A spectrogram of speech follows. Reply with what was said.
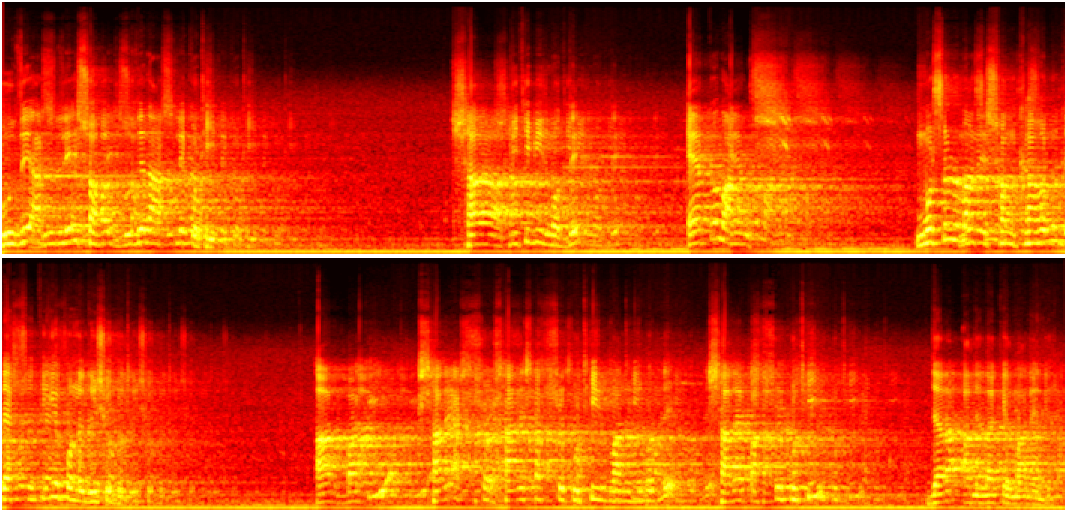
বুঝে আসলে, সহজ বুঝে না আসলে কঠিন। সারা পৃথিবীর মধ্যে এত মানুষ, মুসলমানের সংখ্যা হলো দেড়শো থেকে পনেরো দুইশো কোটি। আর বাকি সাড়ে আটশো, সাড়ে সাতশো কোটির মানুষের মধ্যে সাড়ে পাঁচশো কোটি যারা আল্লাহকে মানে না।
